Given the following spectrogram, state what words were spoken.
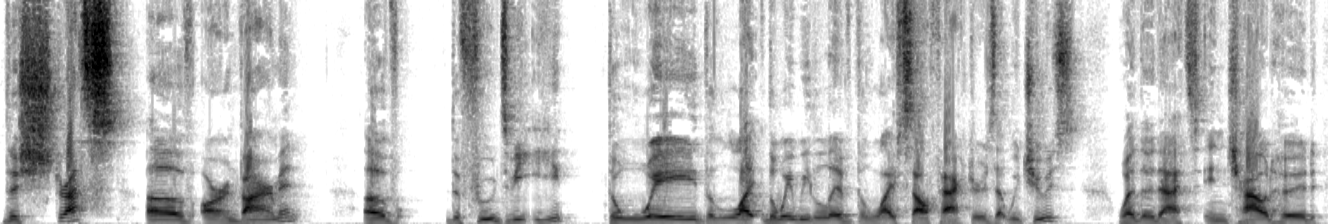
the stress of our environment, of the foods we eat, the way the li- the way we live, the lifestyle factors that we choose, whether that's in childhood,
